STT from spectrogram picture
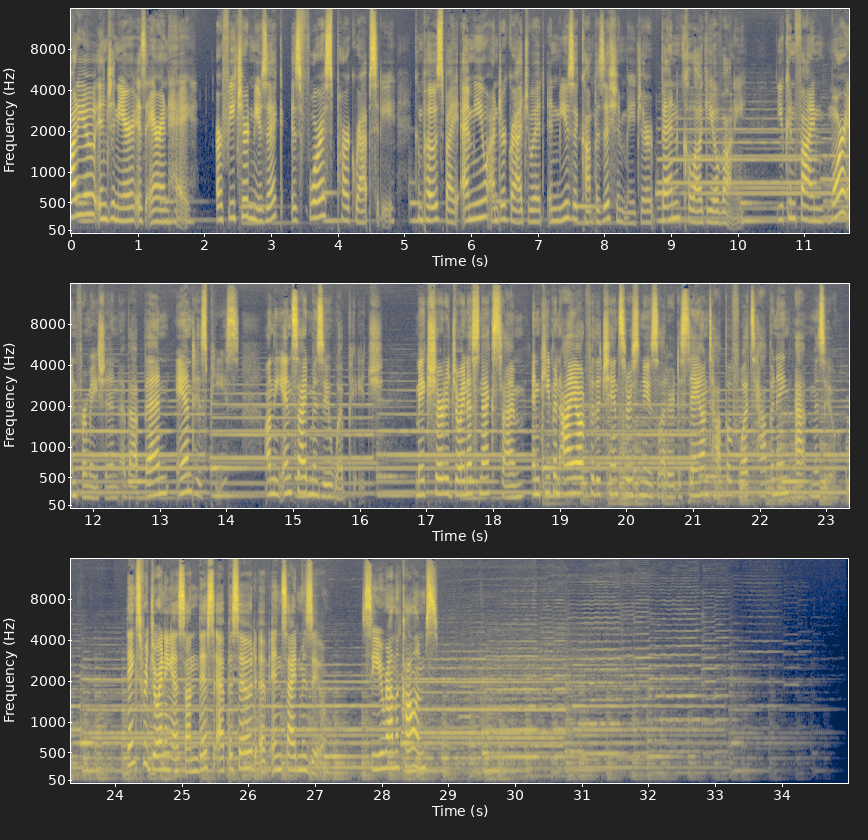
Audio engineer is Aaron Hay. Our featured music is Forest Park Rhapsody, composed by MU undergraduate and music composition major Ben Calagiovanni. You can find more information about Ben and his piece on the Inside Mizzou webpage. Make sure to join us next time and keep an eye out for the Chancellor's newsletter to stay on top of what's happening at Mizzou. Thanks for joining us on this episode of Inside Mizzou. See you around the columns.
